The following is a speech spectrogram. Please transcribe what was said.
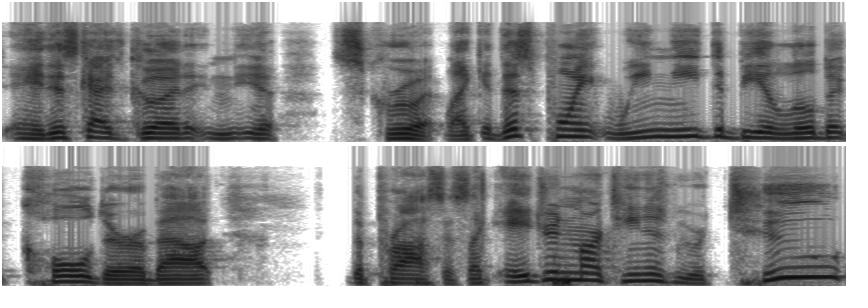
hey this guy's good and you know, screw it like at this point we need to be a little bit colder about the process like Adrian Martinez we were too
